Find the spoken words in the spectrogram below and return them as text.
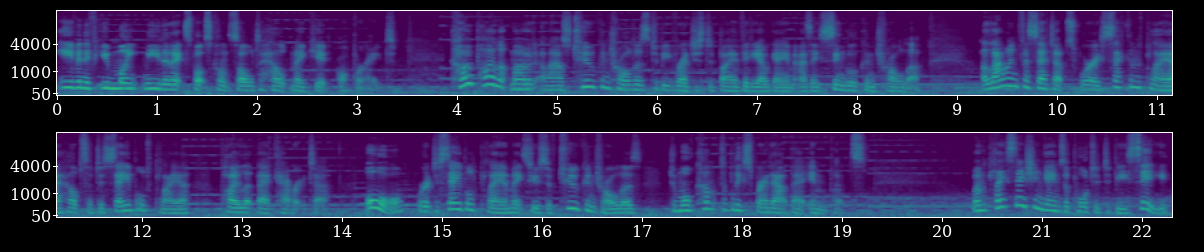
even if you might need an Xbox console to help make it operate. Co-pilot mode allows two controllers to be registered by a video game as a single controller, allowing for setups where a second player helps a disabled player pilot their character, or where a disabled player makes use of two controllers to more comfortably spread out their inputs. When PlayStation games are ported to PC,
